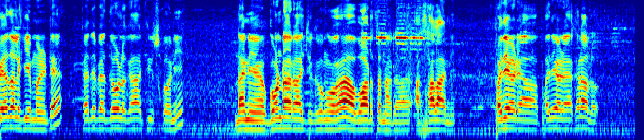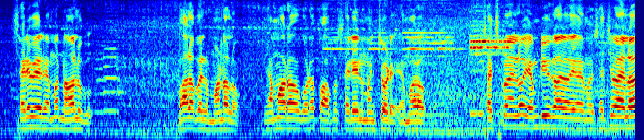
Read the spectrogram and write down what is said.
పేదలకి ఏమంటే పెద్ద పెద్దోళ్ళుగా తీసుకొని దాన్ని గుండారాజ్యంగా వాడుతున్నారు ఆ స్థలాన్ని. పదిహేడు పదిహేడు ఎకరాలు. సర్వే నెంబర్ నాలుగు. బాలపల్లి మండలం. ఎంఆర్ఓ కూడా పాపం సరైన మంచోడే ఎంఆర్ఓ సచివాలయంలో ఎండి సచివాలయంలో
